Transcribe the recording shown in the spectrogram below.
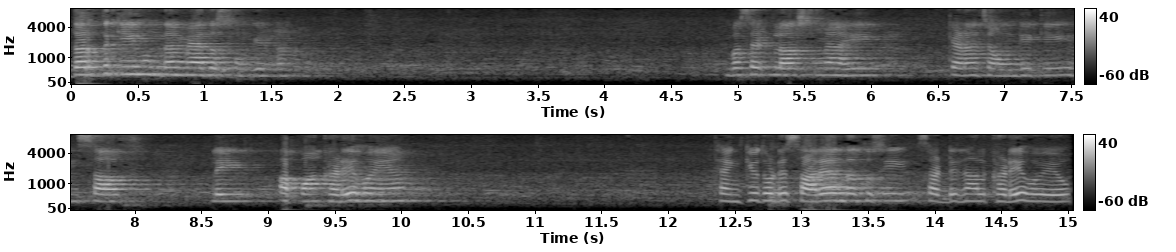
ਦਰਦ ਕੀ ਹੁੰਦਾ ਮੈਂ ਦੱਸੂਗੀ ਇਹਨਾਂ ਨੂੰ। ਬਸ ਐਟ ਲਾਸਟ ਮੈਂ ਆਹੀ ਕਹਿਣਾ ਚਾਹੂੰਗੀ ਕਿ ਇਨਸਾਫ ਲਈ ਆਪਾਂ ਖੜੇ ਹੋਏ ਹਾਂ। ਥੈਂਕ ਯੂ ਤੁਹਾਡੇ ਸਾਰਿਆਂ ਦਾ ਤੁਸੀਂ ਸਾਡੇ ਨਾਲ ਖੜੇ ਹੋਏ ਹੋ।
